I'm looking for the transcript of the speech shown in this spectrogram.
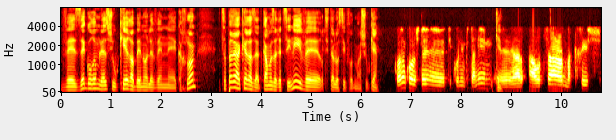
וזה גורם לאיזשהו קרע בינו לבין uh, כחלון. תספר על הקרע הזה, עד כמה זה רציני, ורצית להוסיף עוד משהו, כן. קודם כל, שתי uh, תיקונים קטנים. כן. Uh, האוצר מכחיש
